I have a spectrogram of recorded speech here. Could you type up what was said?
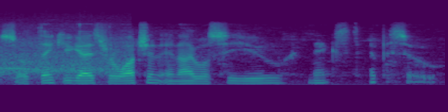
So thank you guys for watching and I will see you next episode.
